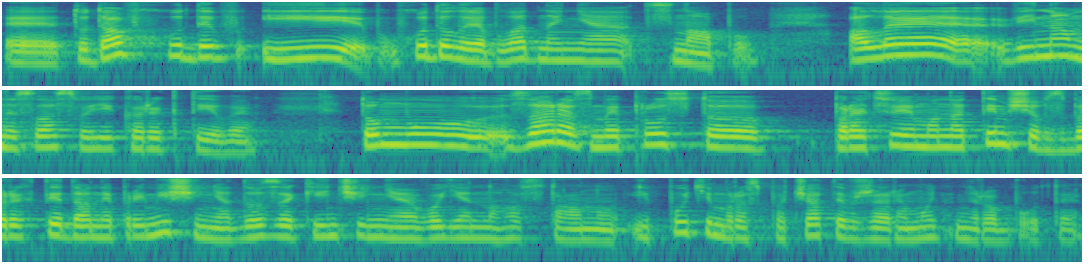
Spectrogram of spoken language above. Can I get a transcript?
Е, Туди входив і входило і обладнання ЦНАПу. Але війна внесла свої корективи. Тому зараз ми просто працюємо над тим, щоб зберегти дане приміщення до закінчення воєнного стану і потім розпочати вже ремонтні роботи.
